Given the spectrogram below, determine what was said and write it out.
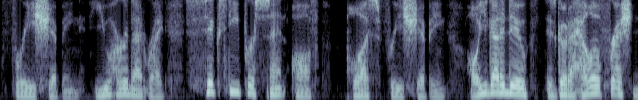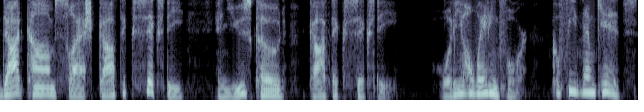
free shipping. You heard that right. 60% off plus free shipping. All you got to do is go to HelloFresh.com slash Gothic60 and use code Gothic60. What are y'all waiting for? Go feed them kids.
